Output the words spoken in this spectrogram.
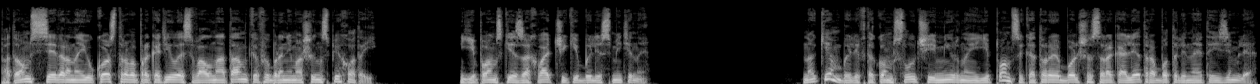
Потом с севера на юг острова прокатилась волна танков и бронемашин с пехотой. Японские захватчики были сметены. Но кем были в таком случае мирные японцы, которые больше сорока лет работали на этой земле?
